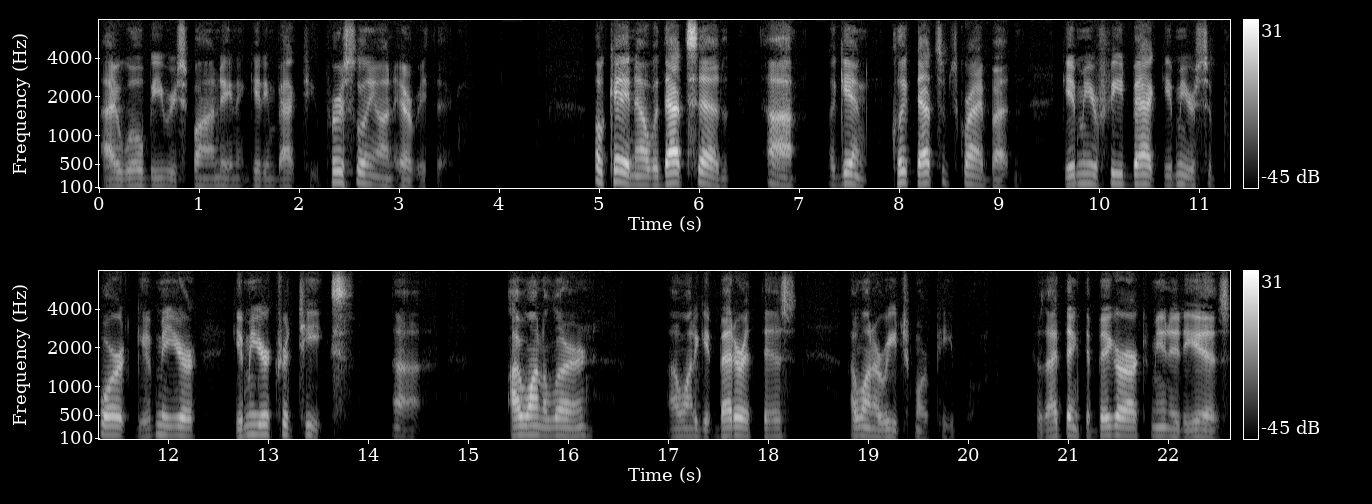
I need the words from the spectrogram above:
I will be responding and getting back to you personally on everything. Okay, now with that said, uh, again, click that subscribe button. Give me your feedback. Give me your support. Give me your give me your critiques. Uh, I want to learn. I want to get better at this. I want to reach more people because I think the bigger our community is,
